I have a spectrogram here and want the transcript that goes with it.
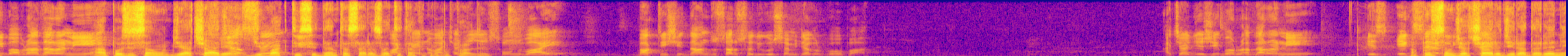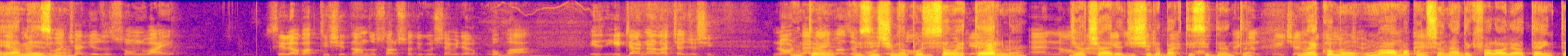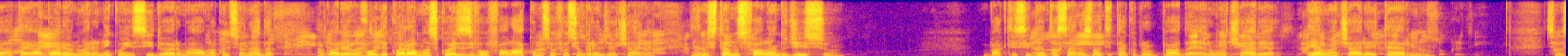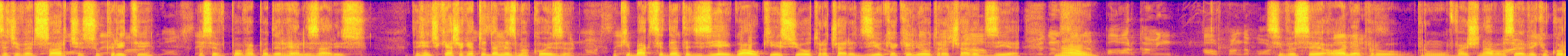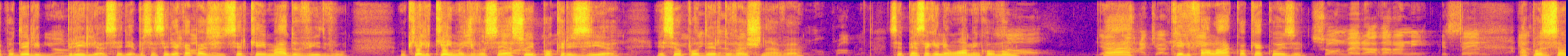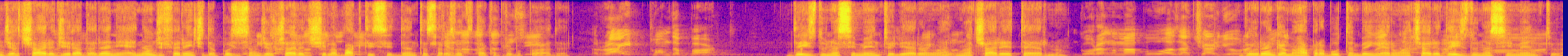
à posição de Acharya de Bhaktisiddhanta Sarasvati Thakur Prabhupada. A posição de Acharya de Radharani é a mesma. Então, existe uma posição eterna de Acharya, de Srila Bhaktisiddhanta. Não é como uma alma condicionada que fala, olha, até, então, até agora eu não era nem conhecido, eu era uma alma condicionada, agora eu vou decorar umas coisas e vou falar como se eu fosse um grande Acharya. Não estamos falando disso. Bhaktisiddhanta Sarasvati Thakur Prabhupada era um Acharya, é um Acharya eterno. Se você tiver sorte, Sukriti, você vai poder realizar isso. Tem gente que acha que é tudo a mesma coisa. O que Bhaktisiddhanta dizia é igual o que esse outro acharya dizia, o que aquele outro acharya dizia. Não. Se você olha para um Vaishnava, você vai ver que o corpo dele brilha, seria, você seria capaz de ser queimado vivo. O que ele queima de você é a sua hipocrisia. Esse é o poder do Vaishnava. Você pensa que ele é um homem comum? Ah, que ele falar, qualquer coisa. A posição de Acharya de Radharani é não diferente da posição de Acharya de Srila Bhaktisiddhanta Sarasvati Thakur Prabhupada. Desde o nascimento ele era um, um Acharya eterno. Goranga Mahaprabhu também era um Acharya desde o nascimento.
